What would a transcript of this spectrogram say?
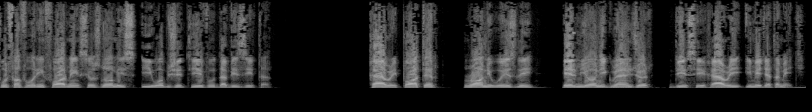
Por favor, informem seus nomes e o objetivo da visita. Harry Potter, Ron Weasley, Hermione Granger, disse Harry imediatamente.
